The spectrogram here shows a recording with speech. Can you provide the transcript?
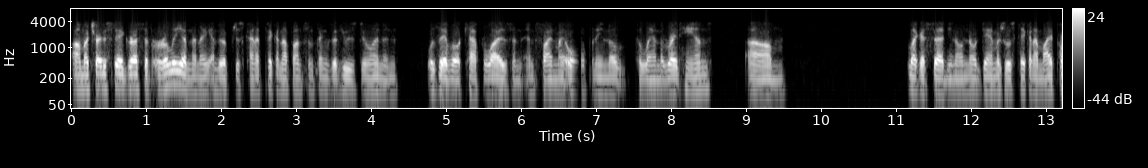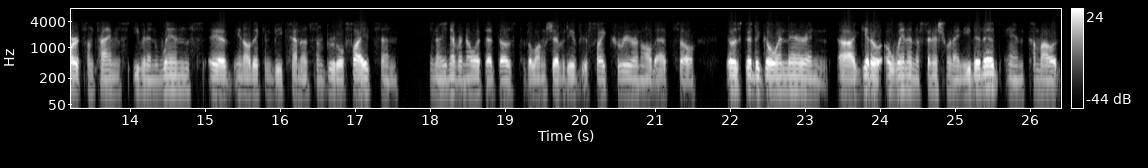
um, I tried to stay aggressive early, and then I ended up just kind of picking up on some things that he was doing, and was able to capitalize and, and find my opening to to land the right hand. Um, like I said, you know, no damage was taken on my part. Sometimes even in wins, it, you know, they can be kind of some brutal fights, and you know, you never know what that does to the longevity of your fight career and all that. So it was good to go in there and uh, get a, a win and a finish when I needed it, and come out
